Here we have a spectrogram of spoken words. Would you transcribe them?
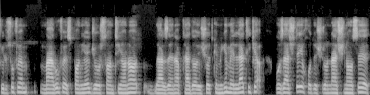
فیلسوف معروف اسپانیایی جورج سانتیانا در ذهنم تداعی شد که میگه ملتی که گذشته خودش رو نشناسه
